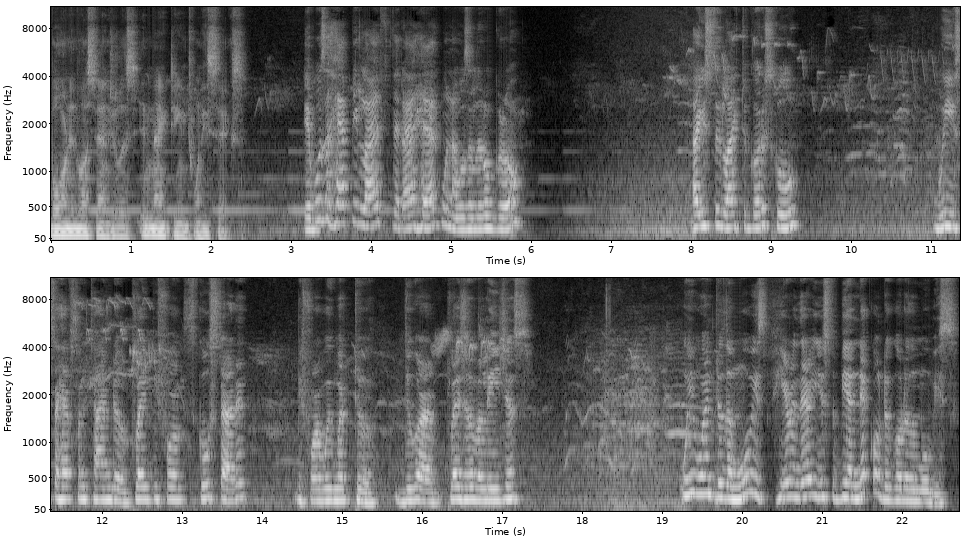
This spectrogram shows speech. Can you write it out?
born in Los Angeles in 1926. It was a happy life that I had when I was a little girl. I used to like to go to school. We used to have some time to play before school started, before we went to do our Pledge of Allegiance. We went to the movies here and there. It used to be a nickel to go to the movies.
